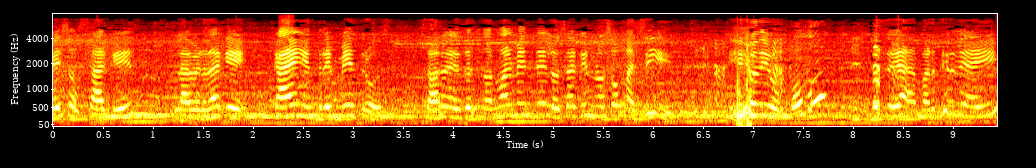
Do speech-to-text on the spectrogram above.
esos saques, la verdad que caen en tres metros, ¿sabes? Entonces normalmente los saques no son así. Y yo digo, ¿cómo? Entonces ya a partir de ahí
